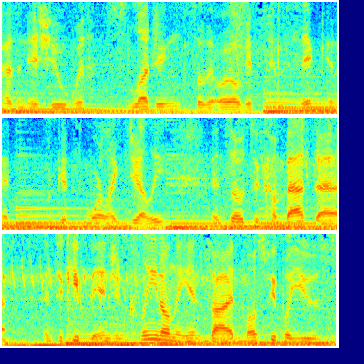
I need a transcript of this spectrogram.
has an issue with sludging, so the oil gets too thick and it gets more like jelly. And so to combat that, and to keep the engine clean on the inside, most people use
